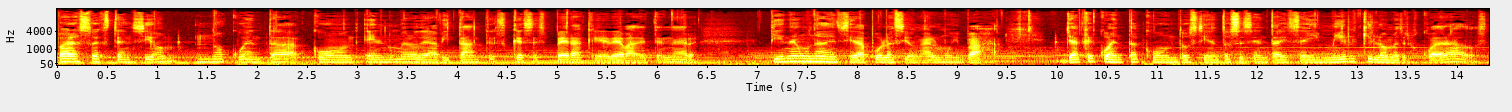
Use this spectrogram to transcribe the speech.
para su extensión no cuenta con el número de habitantes que se espera que deba de tener. Tiene una densidad poblacional muy baja, ya que cuenta con 266 mil kilómetros cuadrados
